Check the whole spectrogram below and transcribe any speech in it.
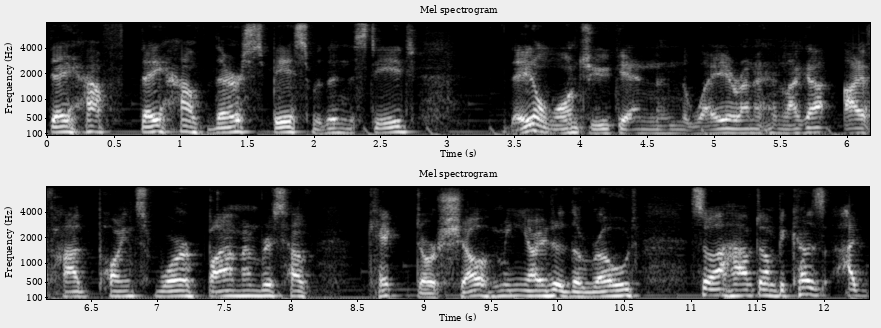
They have they have their space within the stage. They don't want you getting in the way or anything like that. I've had points where band members have kicked or shoved me out of the road so I have done because I,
